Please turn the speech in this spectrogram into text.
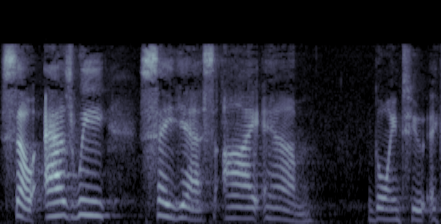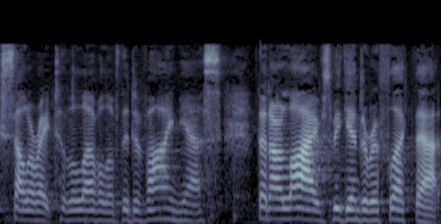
So as we say, Yes, I am going to accelerate to the level of the divine yes, then our lives begin to reflect that.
